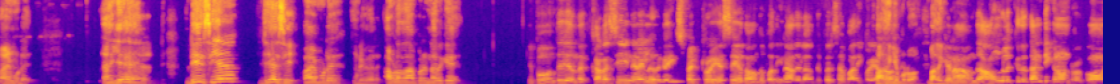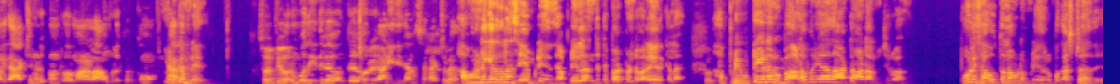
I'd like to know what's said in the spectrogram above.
வாய முடி. ஏ டிசிய ஜேசி வாய முடி. முடிவார் அவ்வளோதான் அப்புறம் என்ன இருக்கு? இப்போ வந்து அந்த கடைசி நிலையில இருக்க இன்ஸ்பெக்டரோ எஸ்ஐ தான் வந்து பாத்தீங்கன்னா அதுல வந்து பெருசா பாதிக்கப்படுது பாதிக்கப்படுவான் ஏன்னா வந்து அவங்களுக்கு இதை தண்டிக்கணும்னு இருக்கும் இது ஆக்ஷன் எடுக்கணும்ன்ற ஒரு மனநிலை அவங்களுக்கு இருக்கும். இருக்க முடியாது. ஸோ இப்படி வரும்போது இதுவே வந்து ஒரு அநீதி தானே சார் ஆக்சுவலா அவங்க நினைக்கிறதெல்லாம் செய்ய முடியாது. அப்படியெல்லாம் இந்த டிபார்ட்மெண்ட் வரையறுக்கல Okay. அப்படி விட்டீங்கன்னா ரொம்ப அளபரியாத ஆட்டம் ஆட ஆரம்பிச்சிருவாங்க. போலீஸ் அவுத்தெல்லாம் விட முடியாது. ரொம்ப கஷ்டம் அது.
